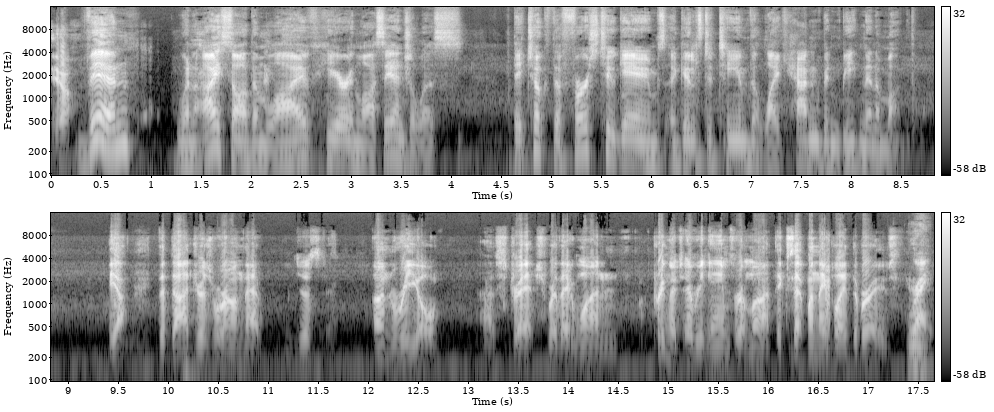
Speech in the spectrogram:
Yeah. Then, when I saw them live here in Los Angeles, they took the first two games against a team that like hadn't been beaten in a month. Yeah. The Dodgers were on that just unreal uh, stretch where they won pretty much every game for a month, except when they played the Braves. Right.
